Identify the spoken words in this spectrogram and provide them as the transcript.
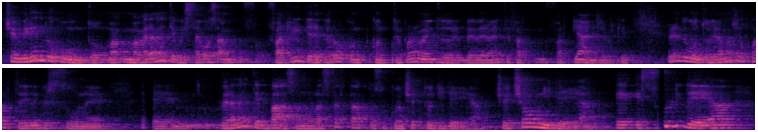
Cioè mi rendo conto, ma, ma veramente questa cosa fa ridere, però con, contemporaneamente dovrebbe veramente far, far, piangere, perché mi rendo conto che la maggior parte delle persone eh, veramente basano la startup sul concetto di idea, cioè ho un'idea e, e sull'idea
